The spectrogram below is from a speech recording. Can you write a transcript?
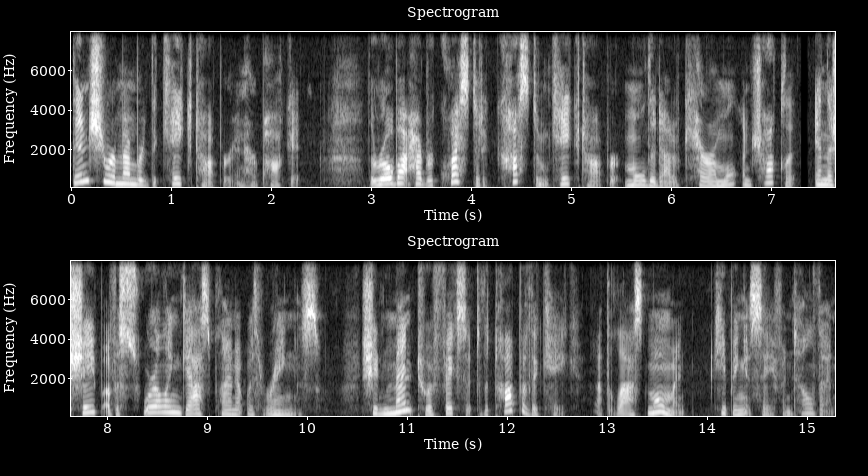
Then she remembered the cake topper in her pocket the robot had requested a custom cake topper molded out of caramel and chocolate in the shape of a swirling gas planet with rings. She'd meant to affix it to the top of the cake at the last moment, keeping it safe until then.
